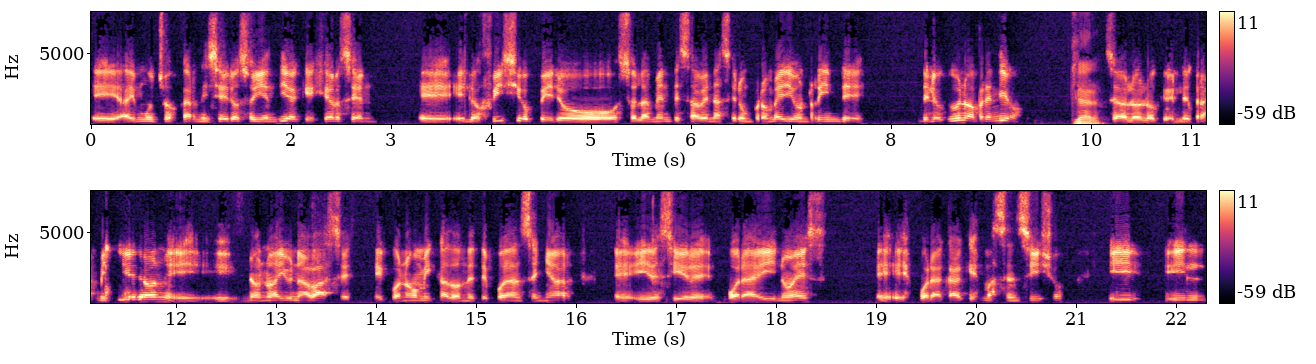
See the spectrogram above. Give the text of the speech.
Eh, hay muchos carniceros hoy en día que ejercen eh, el oficio, pero solamente saben hacer un promedio, un rinde de lo que uno aprendió. Claro. O sea, lo, que le transmitieron y, no, no hay una base económica donde te pueda enseñar eh, y decir eh, por ahí no es, eh, es por acá que es más sencillo. Y, y,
